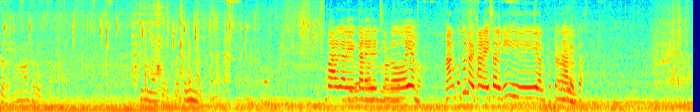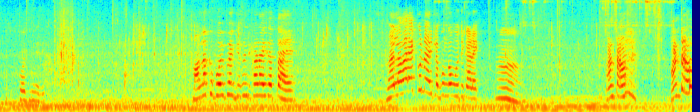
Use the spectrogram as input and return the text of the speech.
నిమ్మంటారు నిమ్మంటానంట పాడగానే ఏం కడాయి తెచ్చిందో ఏమో. అనుకుంటున్నది కడాయి సరిగి అనుకుంటా నా లెక్క. కొత్తిమీర. మళ్ళాక పోయి పోయి గిసుంటి కడాయి తెస్తాయి మళ్ళా వాళ్ళు ఎక్కువ ఇట్లా బుంగమూతి కడాయి అంటావు? అంటావు.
